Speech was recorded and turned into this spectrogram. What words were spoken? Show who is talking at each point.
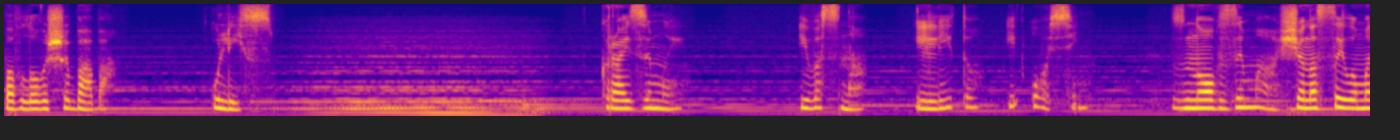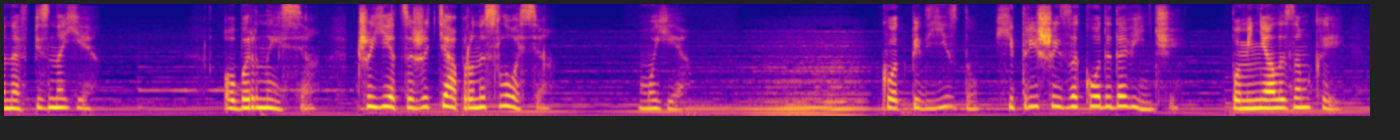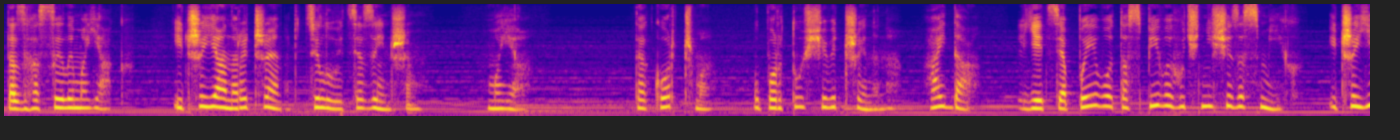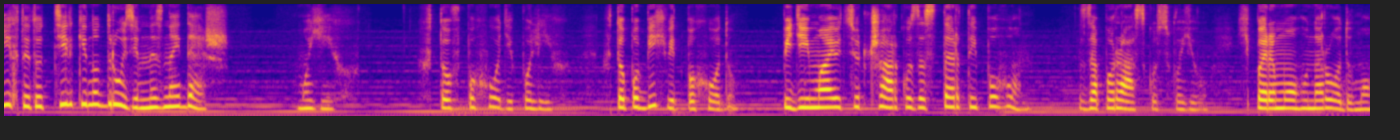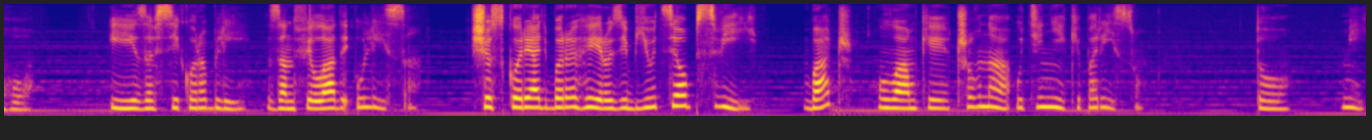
Speaker 1: Павло Вишибаба У ліс. Край зими, і весна, і літо, і осінь. Знов зима, що на силу мене впізнає. Обернися, чиє це життя пронеслося? Моє. Код під'їзду хитріший за коди да Вінчі. Поміняли замки та згасили маяк. І чия наречена цілується з іншим? Моя. Та корчма у порту ще відчинена. Гайда, л'ється пиво та співи гучніші за сміх. І чиїх ти тут тільки но друзів не знайдеш? Моїх. Хто в поході поліг, хто побіг від походу, підіймаю цю чарку за стертий погон, за поразку свою й перемогу народу мого. І за всі кораблі, з анфілади у ліса, що скорять береги й розіб'ються об свій. Бач, уламки човна у тіні кипарісу. То мій.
